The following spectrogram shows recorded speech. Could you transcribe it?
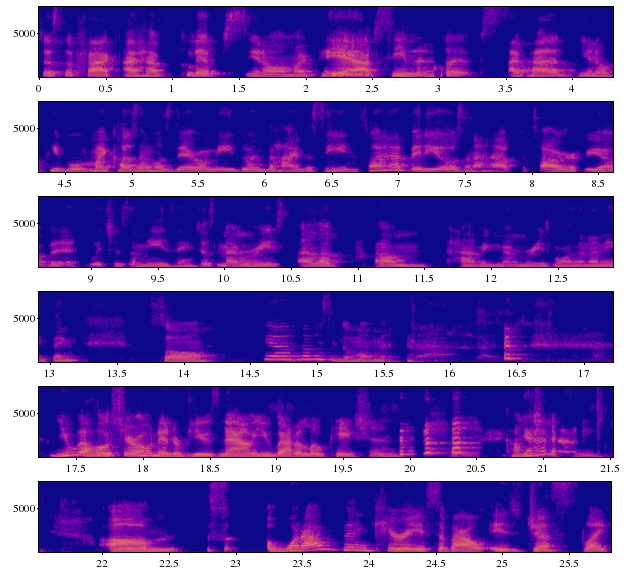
Just the fact I have clips, you know, on my page. yeah, I've seen the clips. I've had, you know, people, my cousin was there with me doing behind the scenes. So I have videos and I have photography of it, which is amazing. Just memories. I love um, having memories more than anything. So yeah, that was a good moment. You got host your own interviews now. You got a location. Come Yeah. check me. Um, so what I've been curious about is just like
